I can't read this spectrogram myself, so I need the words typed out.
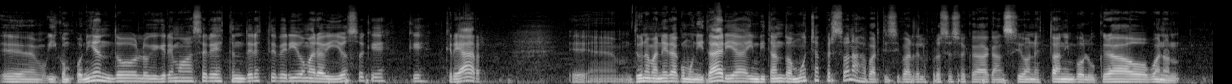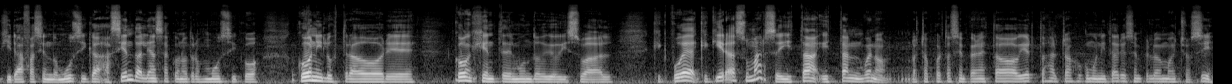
eh, y componiendo, lo que queremos hacer es extender este periodo maravilloso que es, que es crear eh, de una manera comunitaria, invitando a muchas personas a participar de los procesos de cada canción. Están involucrados, bueno, Jirafa haciendo música, haciendo alianzas con otros músicos, con ilustradores, con gente del mundo audiovisual, que pueda, que quiera sumarse y está, y están, bueno, nuestras puertas siempre han estado abiertas al trabajo comunitario, siempre lo hemos hecho así.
